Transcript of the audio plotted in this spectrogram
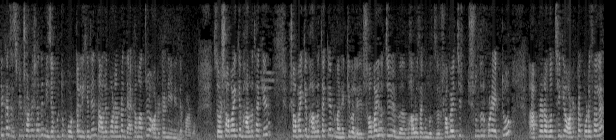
ঠিক আছে? স্ক্রিনশটের সাথে নিচে আপু একটু কোডটা লিখে দেন তাহলে পরে আমরা দেখা মাত্র অর্ডারটা নিয়ে নিতে পারব। সো সবাইকে ভালো থাকেন, সবাইকে ভালো থাকেন মানে কি বলে, সবাই হচ্ছে ভালো থাকেন বুঝতে। সবাই হচ্ছে সুন্দর করে একটু, আপনারা হচ্ছে কি অর্ডারটা করে ফেলেন,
